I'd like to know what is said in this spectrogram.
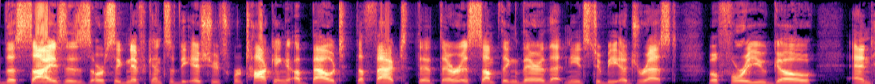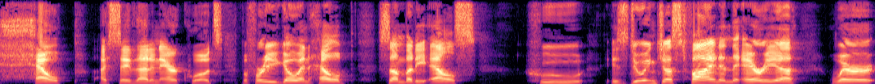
the sizes or significance of the issues. We're talking about the fact that there is something there that needs to be addressed before you go and help. I say that in air quotes. Before you go and help somebody else who is doing just fine in the area where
